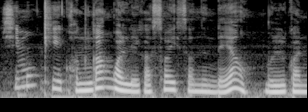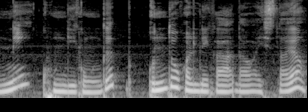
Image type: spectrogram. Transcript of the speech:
시몬키 건강관리가 써 있었는데요. 물관리, 공기공급, 온도관리가 나와 있어요.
